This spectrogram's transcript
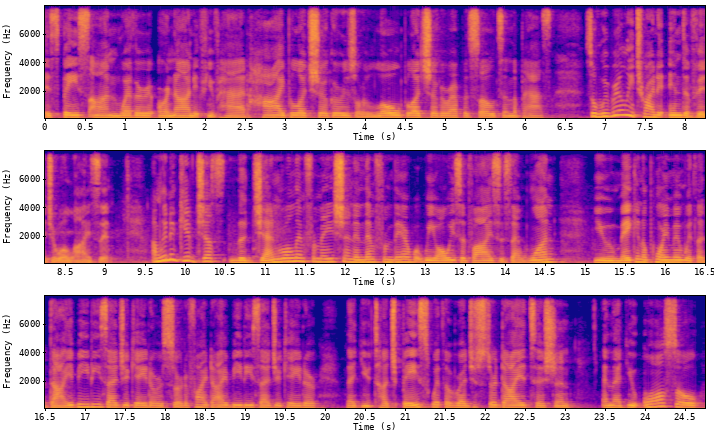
It's based on whether or not if you've had high blood sugars or low blood sugar episodes in the past. So we really try to individualize it. I'm going to give just the general information, and then from there, what we always advise is that one, you make an appointment with a diabetes educator, a certified diabetes educator, that you touch base with a registered dietitian and that you also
